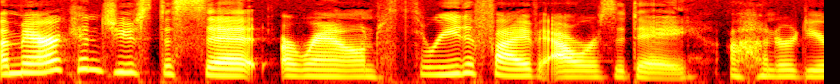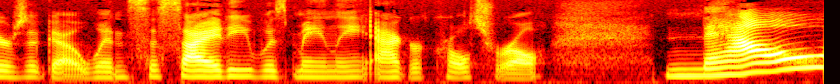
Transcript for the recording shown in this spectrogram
Americans used to sit around three to five hours a day 100 years ago when society was mainly agricultural. Now,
